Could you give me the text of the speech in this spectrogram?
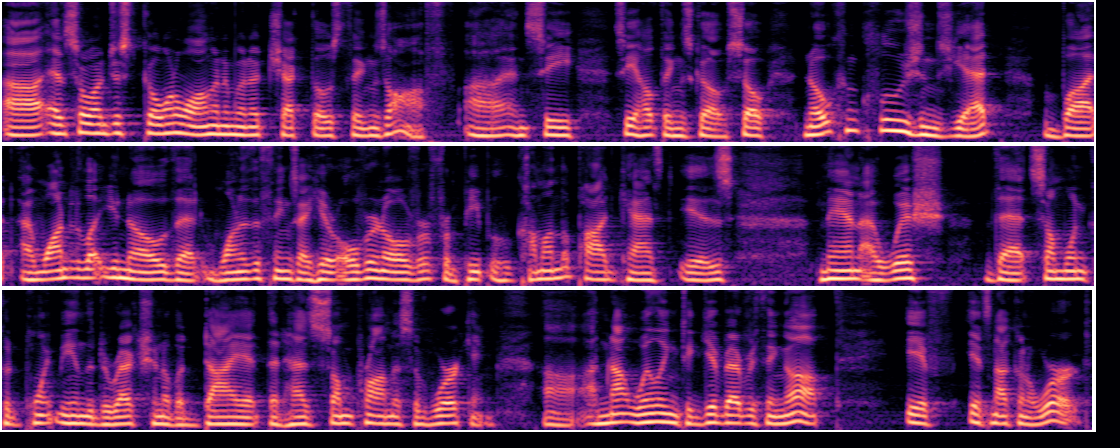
Uh, and so I'm just going along and I'm going to check those things off uh, and see see how things go. So no conclusions yet, but I wanted to let you know that one of the things I hear over and over from people who come on the podcast is, man, I wish that someone could point me in the direction of a diet that has some promise of working. Uh, I'm not willing to give everything up if it's not going to work.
